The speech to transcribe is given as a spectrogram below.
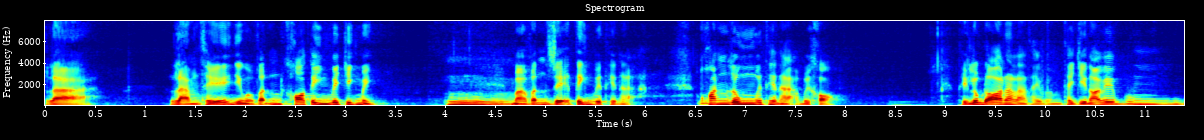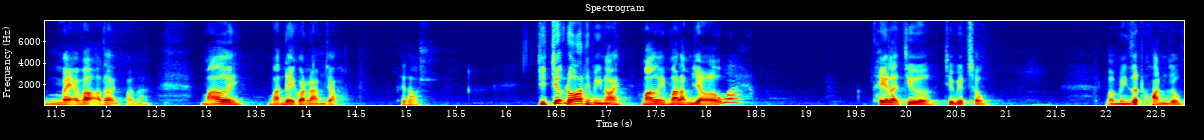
là làm thế nhưng mà vẫn khó tính với chính mình. Mà vẫn dễ tính với thiên hạ khoan dung với thiên hạ mới khó. Thì lúc đó là thầy thầy chỉ nói với mẹ vợ thôi bảo là má ơi má để con làm cho. Thế thôi. Chứ trước đó thì mình nói má ơi má làm dở quá thế là chưa chưa biết sống. Và mình rất khoan dung.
